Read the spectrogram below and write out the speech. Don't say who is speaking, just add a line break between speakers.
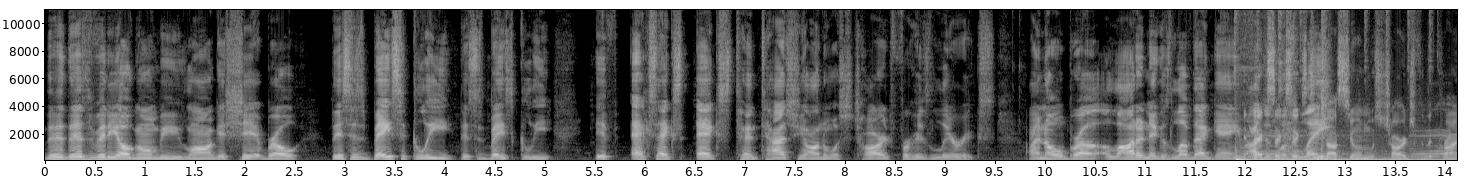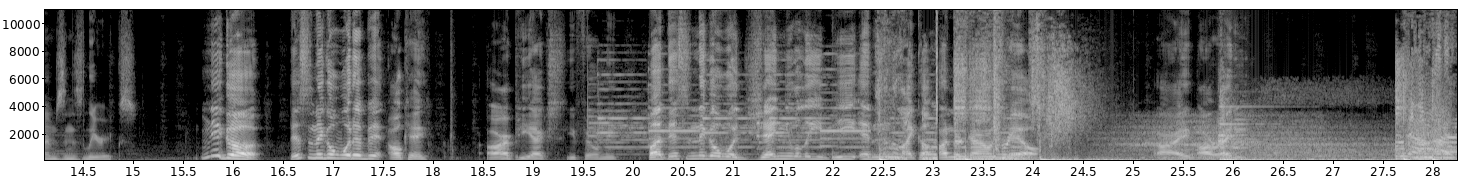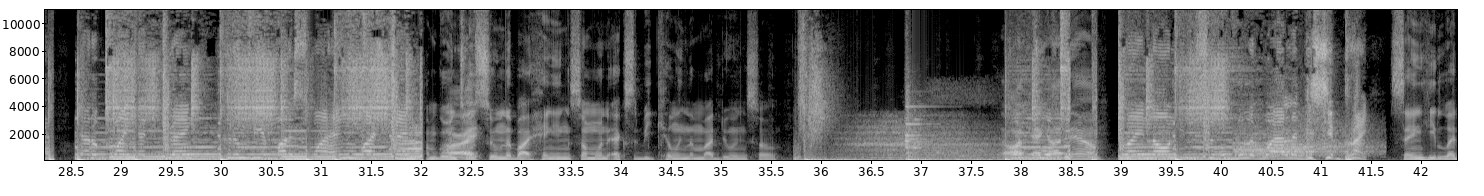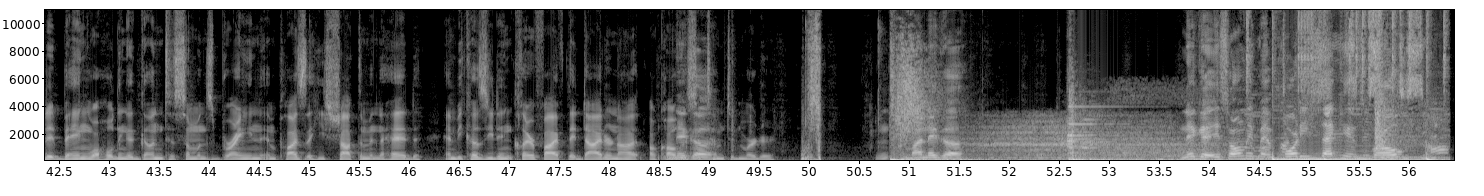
This this video gonna be long as shit, bro. This is basically this is basically if XXX Tentacion was charged for his lyrics. I know, bro. A lot of niggas love that game. I just was
XXX
late.
Tentacion was charged for the crimes in his lyrics.
Nigga, this nigga would have been okay. RPX, you feel me? But this nigga would genuinely be in like an underground jail. All right, already.
I'm going
All
to
right.
assume that by hanging someone, X would be killing them by doing so.
Oh, okay, goddamn.
Saying he let it bang while holding a gun to someone's brain implies that he shot them in the head, and because he didn't clarify if they died or not, I'll call this attempted murder.
N- My nigga. Nigga, it's only been 40 seconds, bro.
